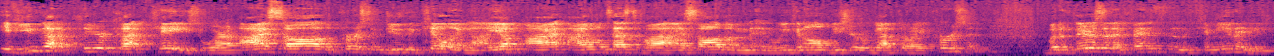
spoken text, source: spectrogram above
if you've got a clear cut case where I saw the person do the killing, I, yep, I, I will testify, I saw them, and we can all be sure we got the right person. But if there's an offense in the community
